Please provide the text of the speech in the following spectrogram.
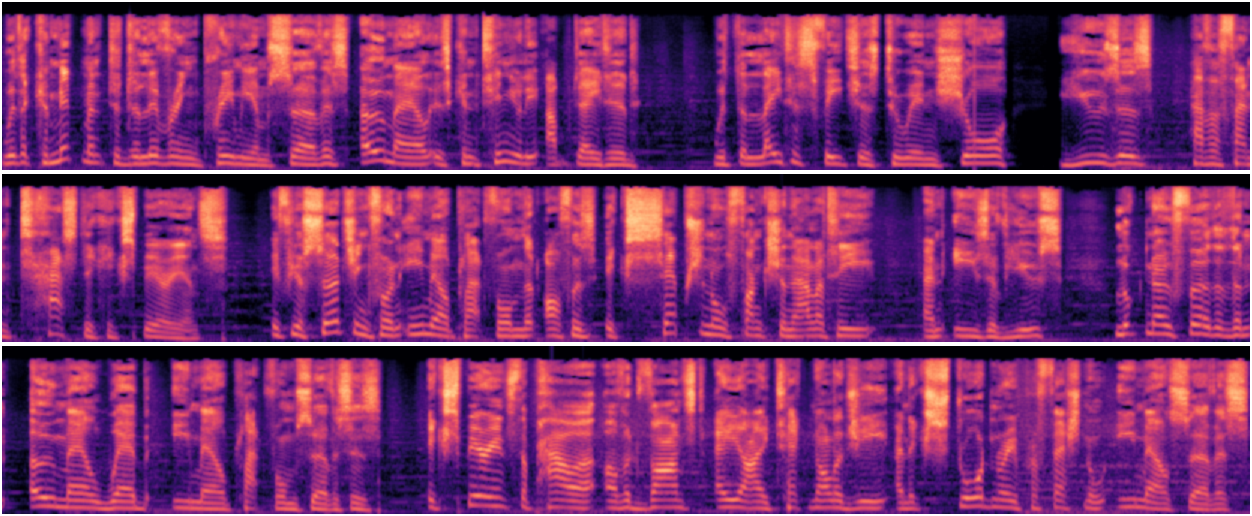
with a commitment to delivering premium service, Omail is continually updated with the latest features to ensure users have a fantastic experience. If you're searching for an email platform that offers exceptional functionality and ease of use, look no further than Omail Web Email Platform Services. Experience the power of advanced AI technology and extraordinary professional email service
